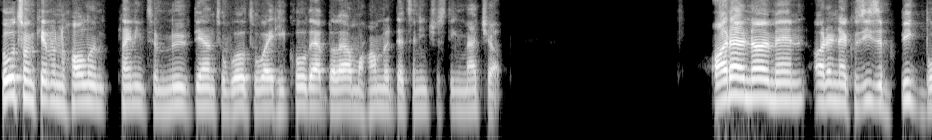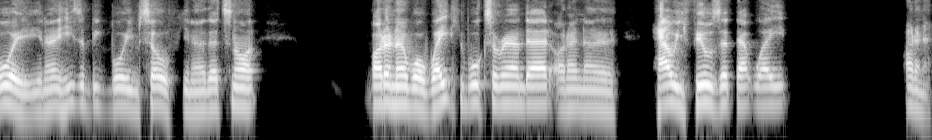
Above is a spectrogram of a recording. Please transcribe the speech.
Thoughts on Kevin Holland planning to move down to welterweight? He called out Belal Muhammad. That's an interesting matchup. I don't know, man. I don't know because he's a big boy. You know, he's a big boy himself. You know, that's not. I don't know what weight he walks around at. I don't know how he feels at that weight. I don't know.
